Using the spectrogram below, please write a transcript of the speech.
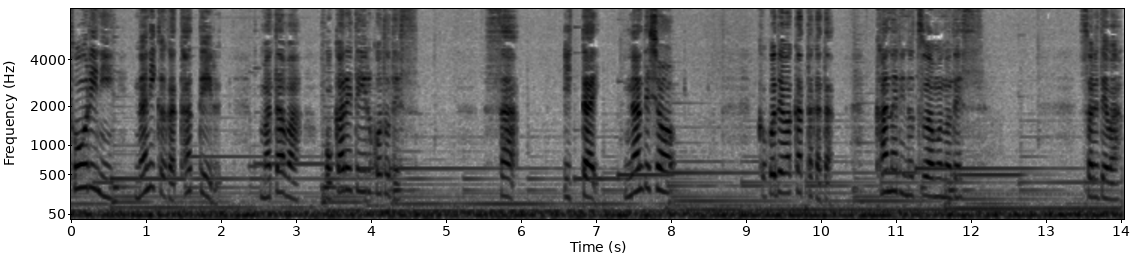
通りに何かが立っているまたは置かれていることです。さあ一体何でしょう？ここで分かった方かなりのつわものです。それでは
